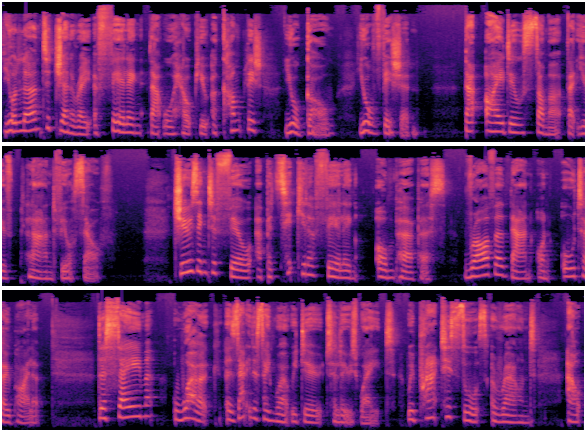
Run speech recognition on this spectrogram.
you'll learn to generate a feeling that will help you accomplish your goal, your vision, that ideal summer that you've planned for yourself. Choosing to feel a particular feeling on purpose rather than on autopilot. The same work, exactly the same work we do to lose weight. We practice thoughts around our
